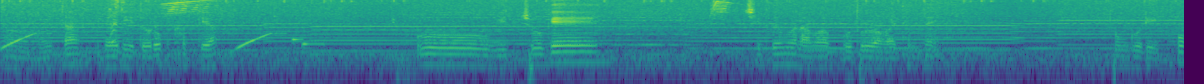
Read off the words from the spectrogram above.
어, 일단 내리도록 할게요. 우 위쪽에 지금은 아마 못 올라갈 텐데 동굴이 있고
